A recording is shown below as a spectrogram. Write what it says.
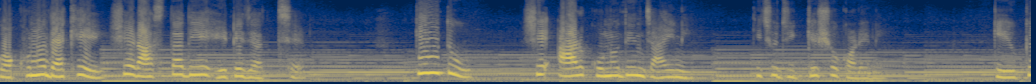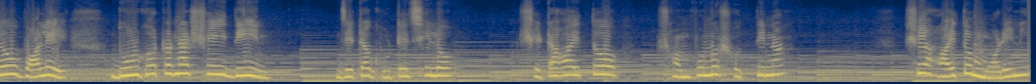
কখনো দেখে সে রাস্তা দিয়ে হেঁটে যাচ্ছে। কিন্তু সে আর কোনোদিন যায়নি, কিছু জিজ্ঞেসও করেনি। কেউ কেউ বলে, দুর্ঘটনার সেই দিন যেটা ঘটেছিল, সেটা হয়তো সম্পূর্ণ সত্যি না। সে হয়তো মরেনি।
